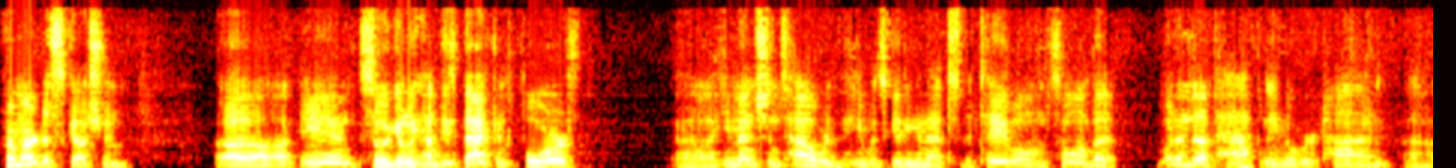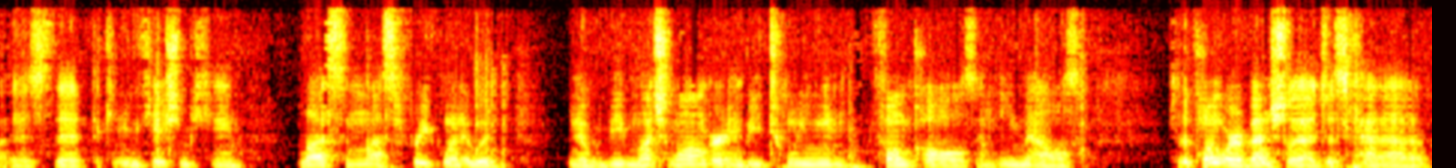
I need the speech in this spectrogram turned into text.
from our discussion. Uh, and so again, we have these back and forth. Uh, he mentions how he was getting that to the table and so on. But what ended up happening over time uh, is that the communication became less and less frequent. It would, you know, be much longer in between phone calls and emails to the point where eventually I just kind of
